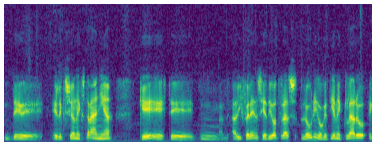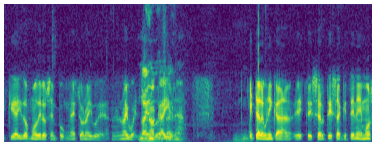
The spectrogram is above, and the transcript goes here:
de elección extraña que, este, mm, a diferencia de otras, lo único que tiene claro es que hay dos modelos en pugna. Esto no hay, no hay vuelta. No hay, una, Esta es la única este, certeza que tenemos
